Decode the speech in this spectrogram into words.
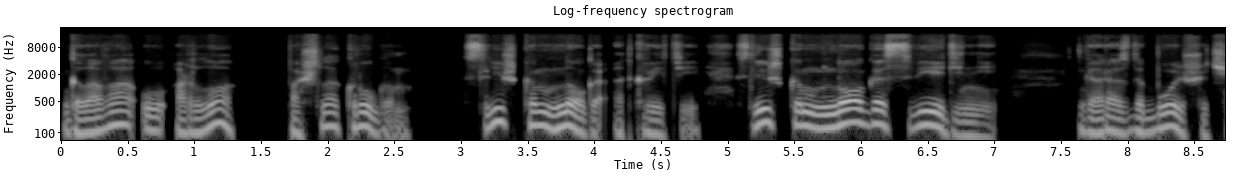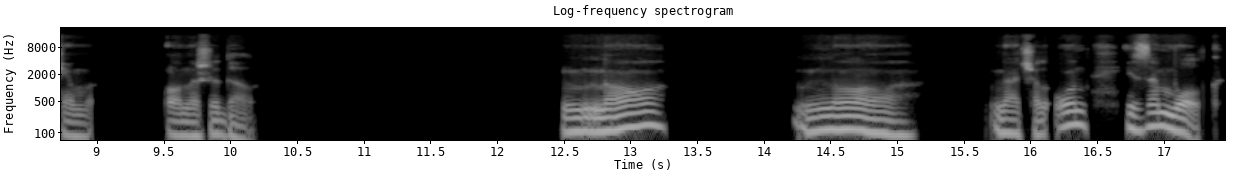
Голова у Орло пошла кругом. Слишком много открытий, слишком много сведений, гораздо больше, чем он ожидал. Но... но... Начал он и замолк,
